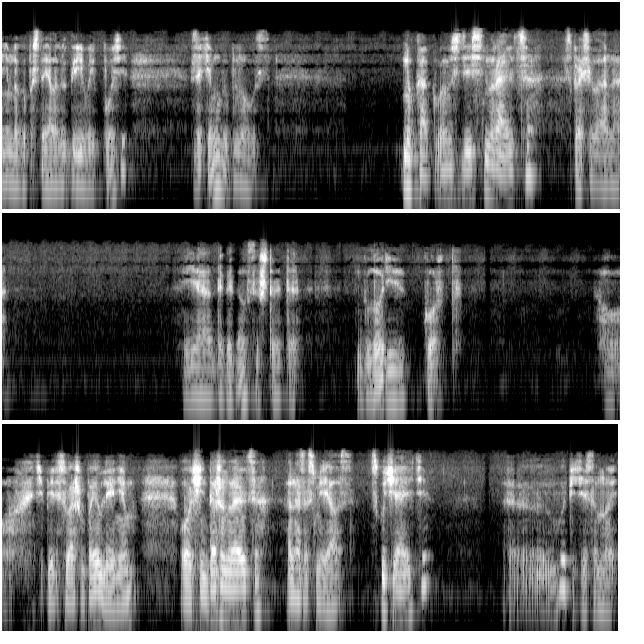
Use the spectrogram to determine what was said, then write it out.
немного постояла в игривой позе, затем улыбнулась. «Ну как вам здесь нравится?» — спросила она. Я догадался, что это Глория Корт. «О, теперь с вашим появлением. Очень даже нравится». Она засмеялась. «Скучаете?» э, «Выпейте со мной».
